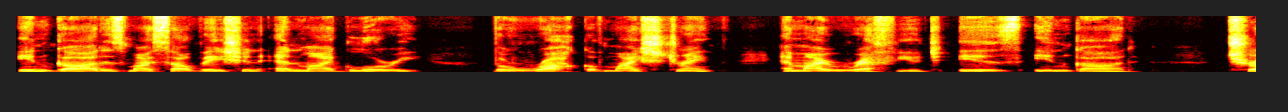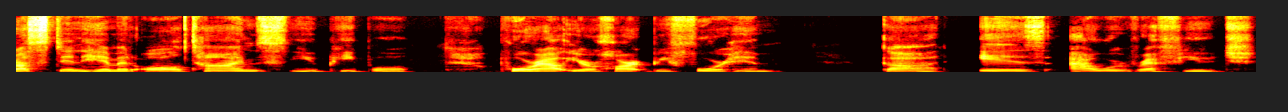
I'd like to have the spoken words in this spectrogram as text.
In God is my salvation and my glory. The rock of my strength and my refuge is in God. Trust in Him at all times, you people. Pour out your heart before Him. God is our refuge.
